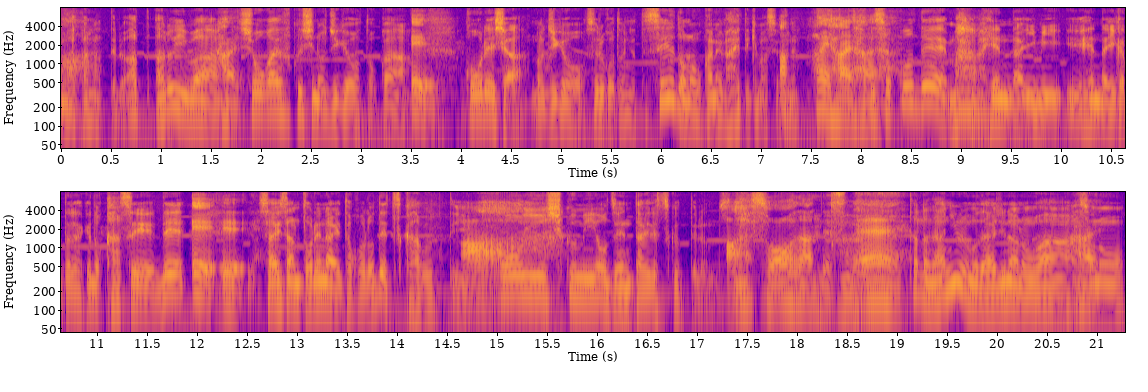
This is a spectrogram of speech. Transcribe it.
賄ってる。ああるいは障害福祉の事業とか、はい、高齢者の事業をすることによって制度のお金が入ってきますよね。はいはいはい、そこでまあ変な意味変な言い方だけど稼いで、えー、採算取れないところで使うっていうこういう仕組みを全体で作ってるんです、ね、あそうなんですね、ただ何よりも大事なのは、はい、その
